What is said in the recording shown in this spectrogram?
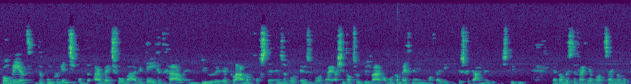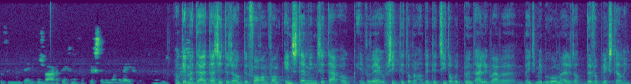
probeert de concurrentie op de arbeidsvoorwaarden tegen te gaan. En dure reclamekosten enzovoort enzovoort. Nou als je dat soort bezwaren allemaal kan wegnemen, wat wij denk ik dus gedaan hebben in die studie. Ja, dan is de vraag, ja, wat zijn dan nog de fundamentele bezwaren tegen een verplichtstelling aan de regeling? Dus... Oké, maar daar, daar zit dus ook de vorm van instemming zit daar ook in verwerkt. Of zit dit, op een, dit, dit ziet op het punt eigenlijk waar we een beetje mee begonnen. Hè? Dus dat de verplichtstelling,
